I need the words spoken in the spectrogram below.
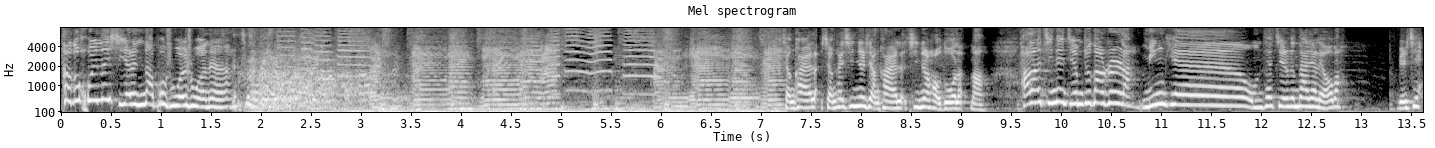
他都会那些了，你咋不说一说呢？想开了，想开，心情想开了，心情好多了啊！好了，今天节目就到这儿了，明天我们再接着跟大家聊吧，明儿见。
